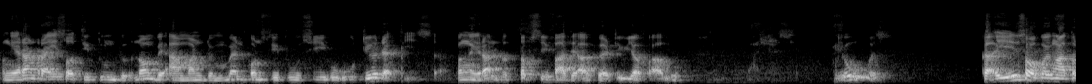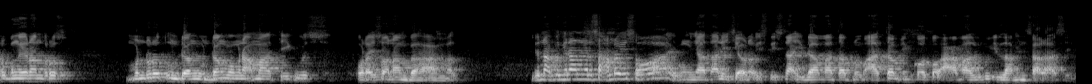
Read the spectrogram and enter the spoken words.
Pangeran ra iso ditundukno mbek amandemen konstitusi UUD ndak bisa. Pangeran tetep sifatnya abadi yaf'alu. Yo wis. Gak iso kowe ngatur pangeran terus menurut undang-undang wong nak mati iku wis ora iso nambah amal. Ya nak pengiran ngersakno iso wae wong nyatane jek ono istisna idza mata ibnu adam ing koto amaluhu illa min salasin.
